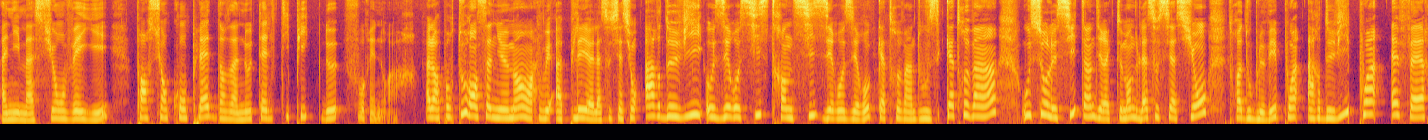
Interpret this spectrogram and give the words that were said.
animation, veillée, pension complète dans un hôtel typique de Forêt Noire. Alors pour tout renseignement, vous pouvez appeler euh, l'association Art de Vie au 06 36 00 92 81 ou sur le site hein, directement de l'association www.artdevie.fr.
